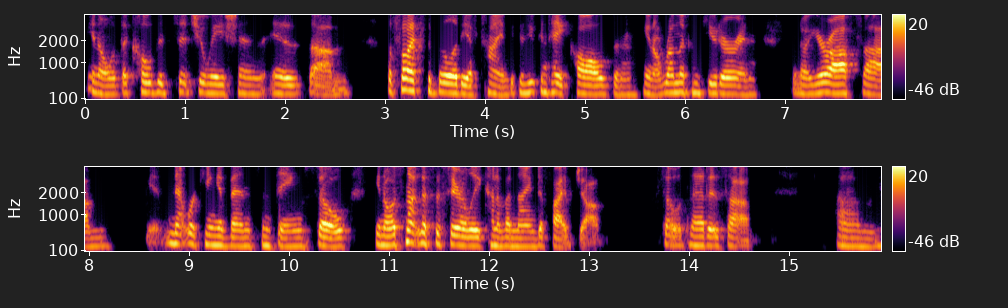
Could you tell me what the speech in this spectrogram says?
you know the covid situation is um, the flexibility of time because you can take calls and you know run the computer and you know you're off um, networking events and things. So you know it's not necessarily kind of a nine to five job. So that is uh, um,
